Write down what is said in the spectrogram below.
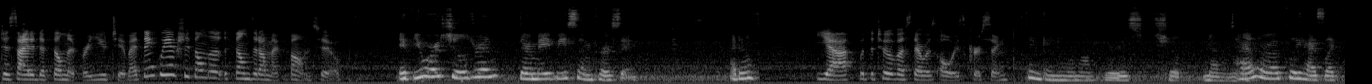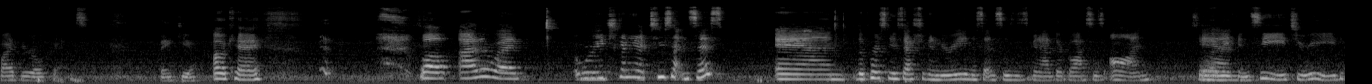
decided to film it for YouTube. I think we actually filmed it, filmed it on my phone, too. if you are children, there may be some cursing. I don't Yeah, with the two of us, there was always cursing. I think anyone on here is chill. Never mind. Tyler Oakley has like five year old fans. Thank you. Okay. well, either way, we're each gonna get two sentences, and the person who's actually gonna be reading the sentences is gonna have their glasses on, So that they can see to read.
